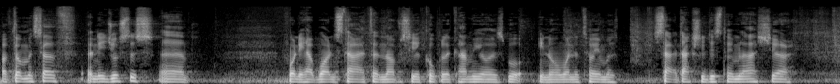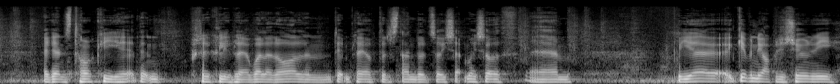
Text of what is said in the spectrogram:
I've done myself any justice. Um, I've only had one start and obviously a couple of cameos, but you know, when the time I started actually this time last year against Turkey, I didn't particularly play well at all and didn't play up to the standards I set myself. Um, but yeah, given the opportunity,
